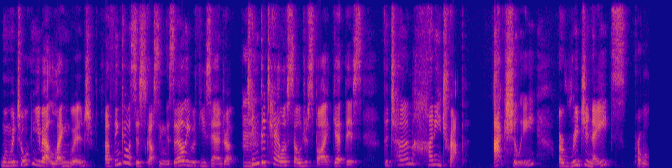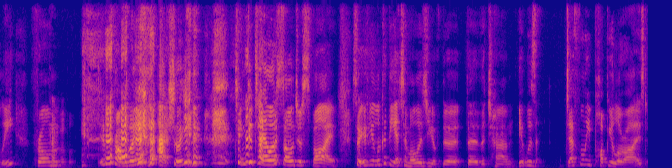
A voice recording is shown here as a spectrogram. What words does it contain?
when we're talking about language, I think I was discussing this earlier with you, Sandra. Mm. Tinker Tailor Soldier Spy, get this. The term honey trap actually originates probably from Probably. probably actually tinker tailor soldier spy so if you look at the etymology of the, the the term it was definitely popularized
